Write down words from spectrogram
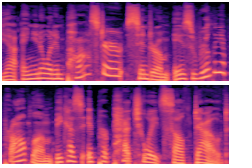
Yeah, and you know what? Imposter syndrome is really a problem because it perpetuates self doubt.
